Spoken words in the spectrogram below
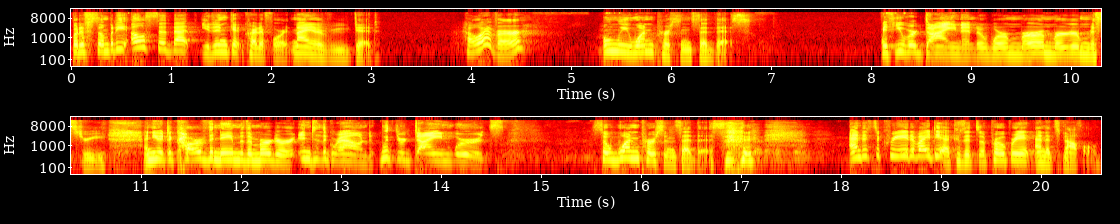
But if somebody else said that, you didn't get credit for it. Neither of you did. However, only one person said this if you were dying and it were a murder mystery, and you had to carve the name of the murderer into the ground with your dying words. So one person said this. and it's a creative idea because it's appropriate and it's novel.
